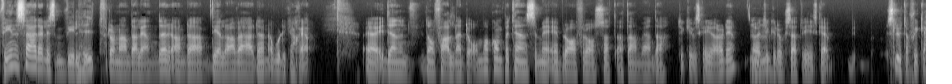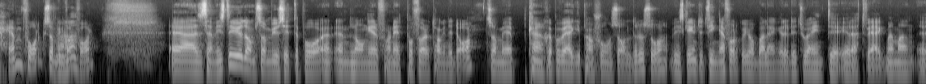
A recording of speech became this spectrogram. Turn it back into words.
finns här eller som vill hit från andra länder, andra delar av världen av olika skäl. Eh, I den, de fall när de har kompetens som är, bra för oss att, att använda, tycker vi ska göra det. Och jag Mm. tycker också att vi ska sluta skicka hem folk som vill Aha. vara kvar. Eh, sen finns det ju de som ju sitter på en, en lång erfarenhet på företagen idag, som är kanske på väg i pensionsålder och så. Vi ska ju inte tvinga folk att jobba längre, det tror jag inte är rätt väg, men man eh,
